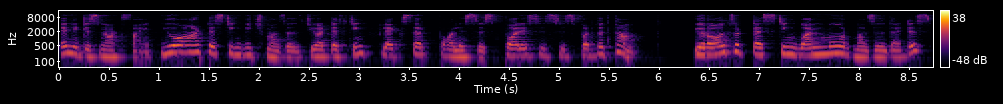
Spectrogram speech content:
then it is not fine. You are testing which muscles? You are testing flexor pollicis. Pollicis is for the thumb. You're also testing one more muscle that is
